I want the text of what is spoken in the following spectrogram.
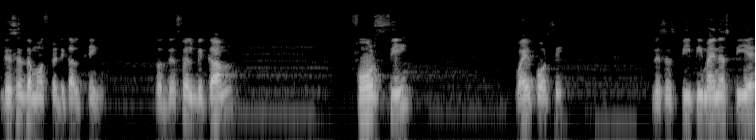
This is the most critical thing. So, this will become 4 C, why 4 C? This is P P minus P A.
